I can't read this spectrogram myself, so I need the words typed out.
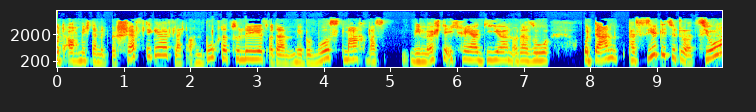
und auch mich damit beschäftige, vielleicht auch ein Buch dazu lese oder mir bewusst mache, was, wie möchte ich reagieren oder so. Und dann passiert die Situation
